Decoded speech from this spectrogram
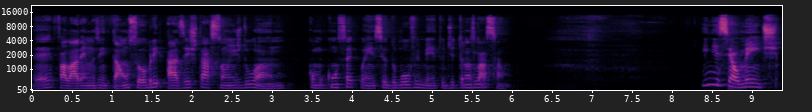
Né? Falaremos então sobre as estações do ano como consequência do movimento de translação. Inicialmente,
